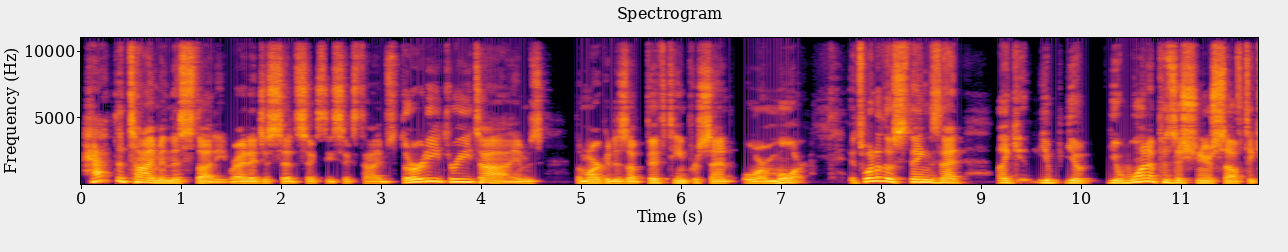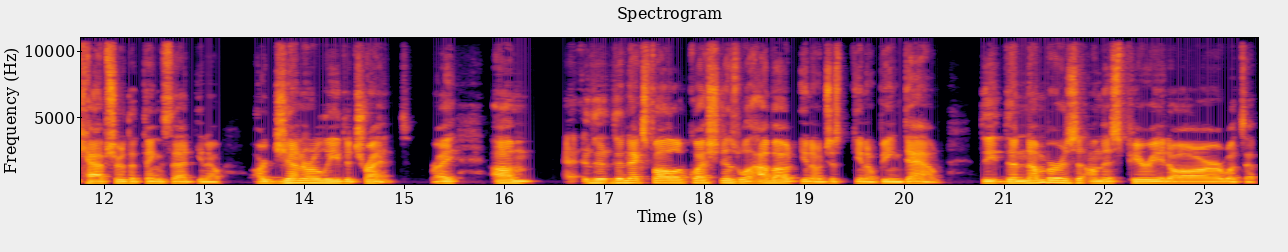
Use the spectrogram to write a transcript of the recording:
half the time in this study, right? I just said 66 times, 33 times the market is up 15% or more. It's one of those things that like you you you want to position yourself to capture the things that, you know, are generally the trend, right? Um the, the next follow-up question is well how about you know just you know being down the the numbers on this period are what's that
